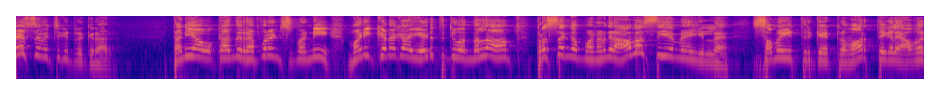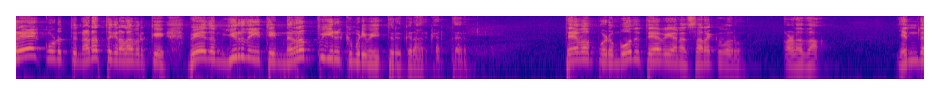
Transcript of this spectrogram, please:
பேச வச்சுக்கிட்டு இருக்கிறார். தனியாக உட்காந்து ரெஃபரன்ஸ் பண்ணி மணிக்கணக்காக எடுத்துட்டு வந்தெல்லாம் பிரசங்கம் பண்ணணுங்கிற அவசியமே இல்லை. சமயத்திற்கேற்ற வார்த்தைகளை அவரே கொடுத்து நடத்துகிற அளவிற்கு வேதம் இருதயத்தை நிரப்பி இருக்கும்படி வைத்திருக்கிறார் கர்த்தர். தேவைப்படும் போது தேவையான சரக்கு வரும். அவ்வளோதான் எந்த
